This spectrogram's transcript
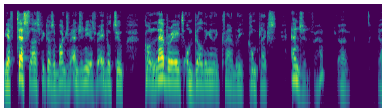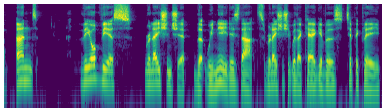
we have Teslas because a bunch of engineers were able to collaborate on building an incredibly complex engine. Um, yeah. And the obvious relationship that we need is that relationship with our caregivers, typically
